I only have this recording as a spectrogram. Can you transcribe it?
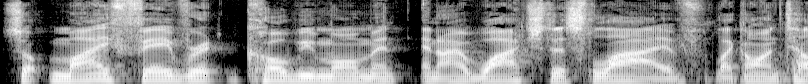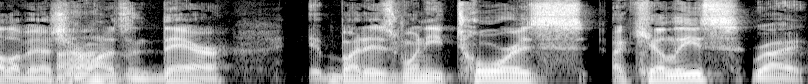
So my favorite Kobe moment, and I watched this live, like on television. Uh-huh. I wasn't there, but is when he tore his Achilles. Right.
